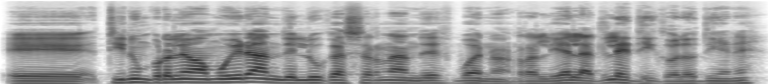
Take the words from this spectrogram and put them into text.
Eh, tiene un problema muy grande Lucas Hernández. Bueno, en realidad el Atlético lo tiene.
